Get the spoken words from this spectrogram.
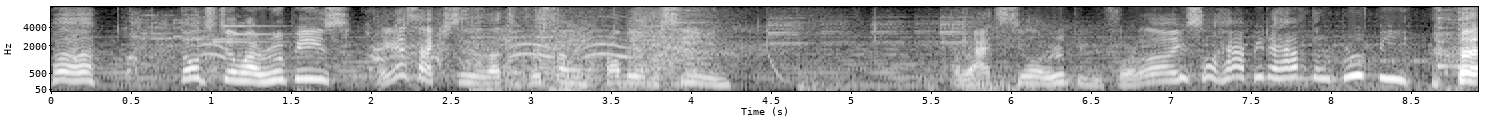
Huh? Don't steal my rupees. I guess actually that's the first time we've probably ever seen a rat steal a rupee before. Oh, he's so happy to have the rupee.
